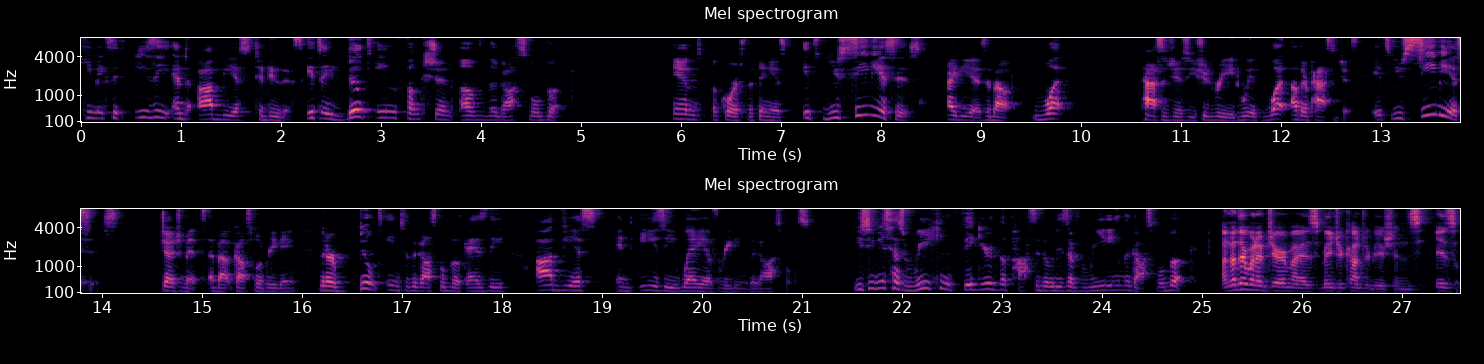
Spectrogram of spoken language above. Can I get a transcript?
he makes it easy and obvious to do this. It's a built-in function of the gospel book. And of course, the thing is, it's Eusebius's ideas about what passages you should read with what other passages. It's Eusebius's judgments about gospel reading that are built into the gospel book as the obvious and easy way of reading the gospels. Eusebius has reconfigured the possibilities of reading the gospel book. Another one of Jeremiah's major contributions is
